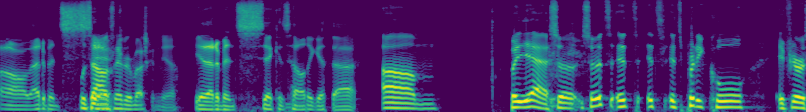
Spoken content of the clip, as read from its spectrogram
Oh, that'd have been Was. Alexander Ovechkin, yeah. Yeah, that'd have been sick as hell to get that. Um but yeah, so so it's it's it's it's pretty cool. If you're a,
